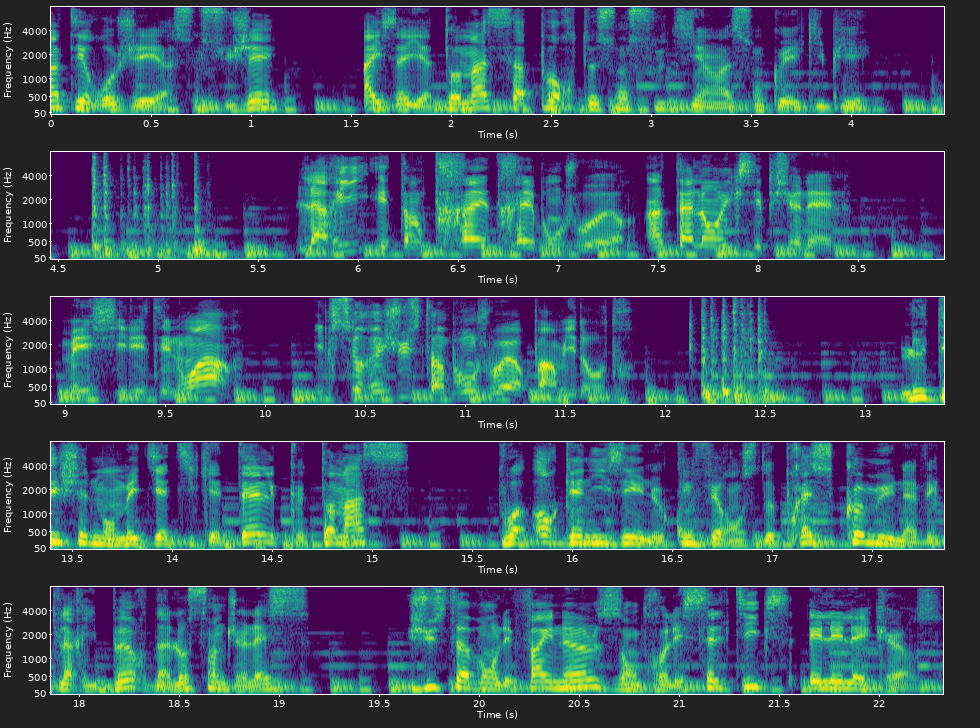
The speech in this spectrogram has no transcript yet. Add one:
Interrogé à ce sujet, Isaiah Thomas apporte son soutien à son coéquipier. Larry est un très très bon joueur, un talent exceptionnel. Mais s'il était noir, il serait juste un bon joueur parmi d'autres. Le déchaînement médiatique est tel que Thomas doit organiser une conférence de presse commune avec Larry Bird à Los Angeles, juste avant les finals entre les Celtics et les Lakers.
